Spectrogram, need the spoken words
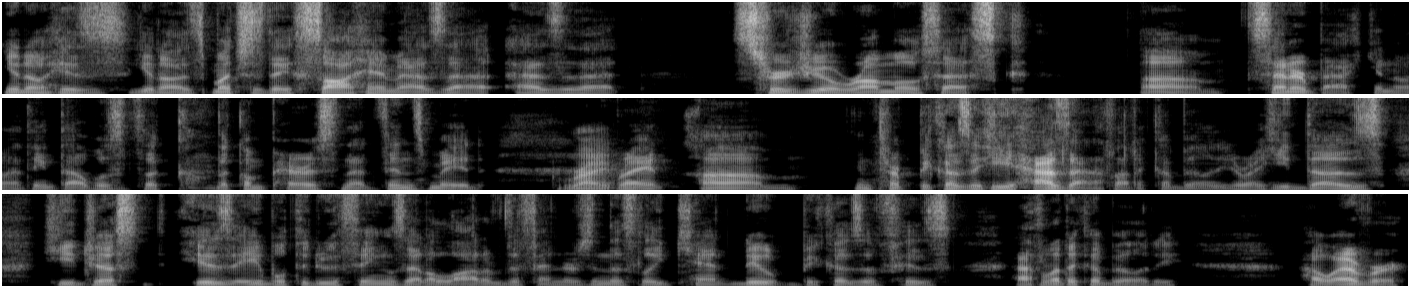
you know, his you know as much as they saw him as that as that Sergio Ramos esque um, center back. You know, I think that was the the comparison that Vince made. Right. Right. Um, in ter- because he has that athletic ability, right? He does. He just is able to do things that a lot of defenders in this league can't do because of his athletic ability. However,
